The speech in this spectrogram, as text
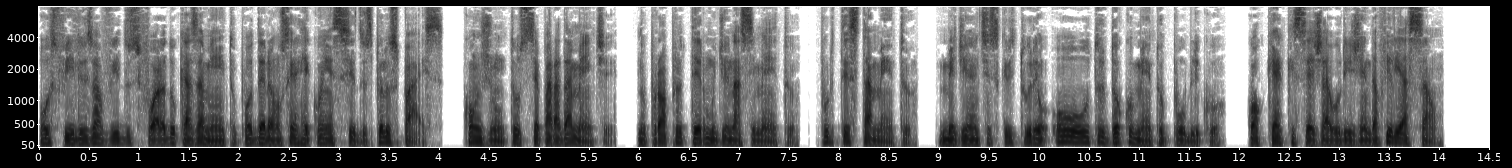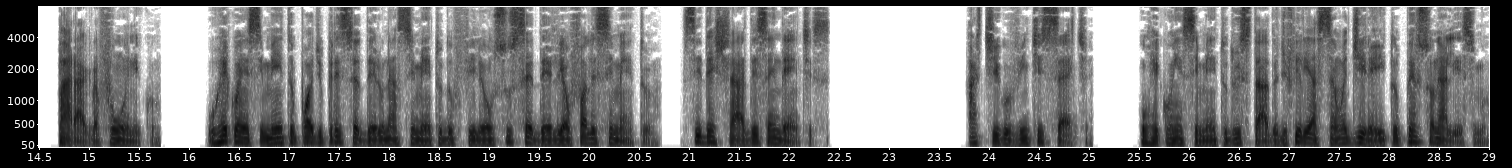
Os filhos havidos fora do casamento poderão ser reconhecidos pelos pais, conjunto ou separadamente, no próprio termo de nascimento, por testamento, mediante escritura ou outro documento público, qualquer que seja a origem da filiação. Parágrafo único. O reconhecimento pode preceder o nascimento do filho ou suceder-lhe ao falecimento, se deixar descendentes. Artigo 27. O reconhecimento do estado de filiação é direito personalíssimo,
